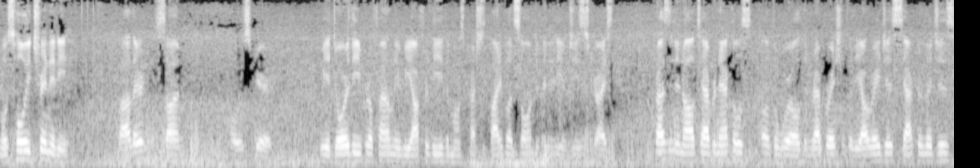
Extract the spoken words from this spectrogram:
Most Holy Trinity, Father, Son, Holy Spirit. We adore thee profoundly. We offer thee the most precious body, blood, soul, and divinity of Jesus Christ present in all tabernacles of the world in reparation for the outrages, sacrileges,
